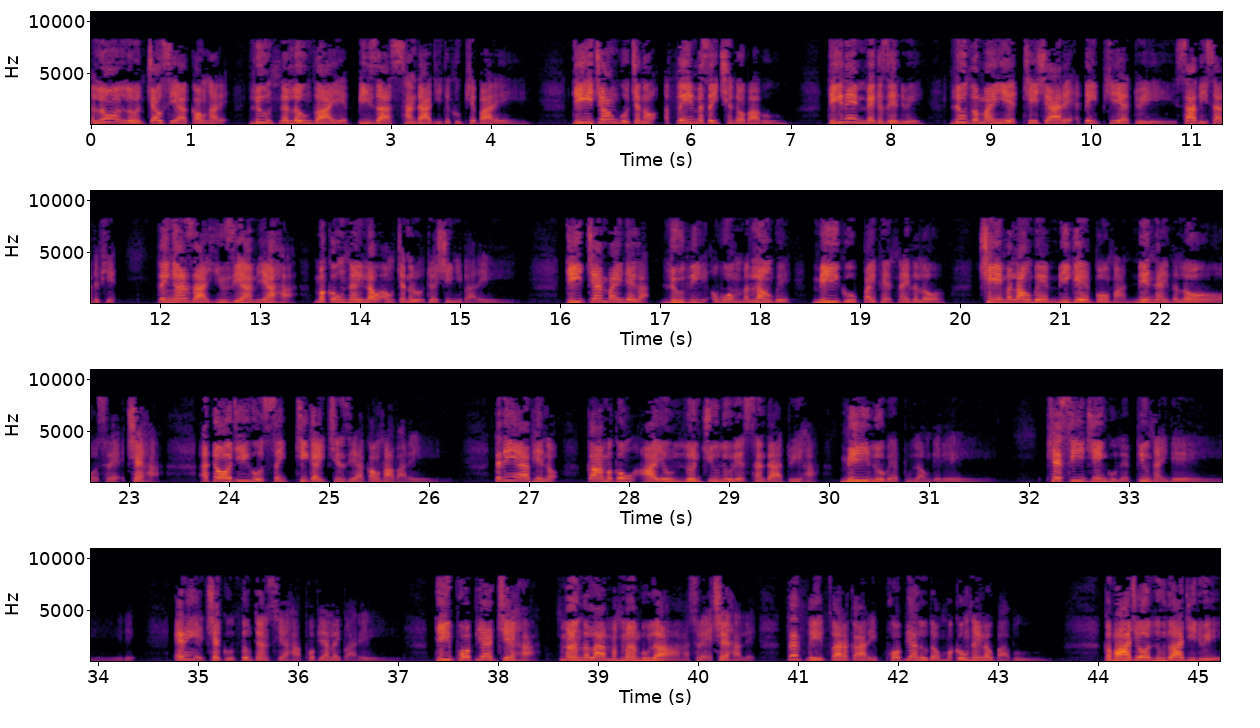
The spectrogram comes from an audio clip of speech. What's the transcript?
အလွန်အလွန်ကြောက်เสียကောင်းတဲ့လူနှလုံးသားရဲ့ဗီဇစန္ဒာကြီးတစ်ခုဖြစ်ပါတယ်ဒီအကြောင်းကိုကျွန်တော်အသေးမစိတ်ချင်တော့ပါဘူးဒီကနေ့မဂ္ဂဇင်းတွေလူသမိုင်းရဲ့ထင်ရှားတဲ့အတိတ်ဖြစ်ရတွေစသည်စသဖြင့်သင်ခန်းစာယူစရာများဟာမကုန်နိုင်လောက်အောင်ကျွန်တော်တို့အတွက်ရှိနေပါတယ် ဒီကျမ်းပိုင်းတွေကလူသည်အဝတ်မလောင်ပဲမိကိုပိုက်ဖက်နိုင်သလောခြေမလောင်ပဲမိခဲပေါ်မှာနင်းနိုင်သလောဆိုတဲ့အချက်ဟာအတော်ကြီးကိုစိတ်ထိခိုက်ခြင်းစရာကောင်းလှပါတယ်တနည်းအားဖြင့်တော့ကာမဂုဏ်အာယုံလွန်ကျူးလို့တဲ့ဆန္ဒတွေးဟာမိလိုပဲပူလောင်တယ်တဲ့ဖြက်စီးခြင်းကိုလည်းပြုတ်နိုင်တယ်တဲ့အဲ့ဒီအချက်ကိုသုတ်တန်ဆရာဟာဖော်ပြလိုက်ပါတယ်ဒီဖော်ပြချက်ဟာမှန်သလားမမှန်ဘူးလားဆိုတဲ့အချက်ဟာလေသက်သေသာရကတွေဖော်ပြလို့တော့မကုန်နိုင်တော့ပါဘူး ကဘာကျော်လူသားကြီးတွေ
